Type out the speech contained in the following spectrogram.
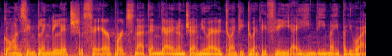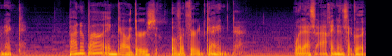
Kung ang simpleng glitch sa airports natin gaya ng January 2023 ay hindi maipaliwanag, paano pa ang encounters of a third kind? Wala sa akin ang sagot.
